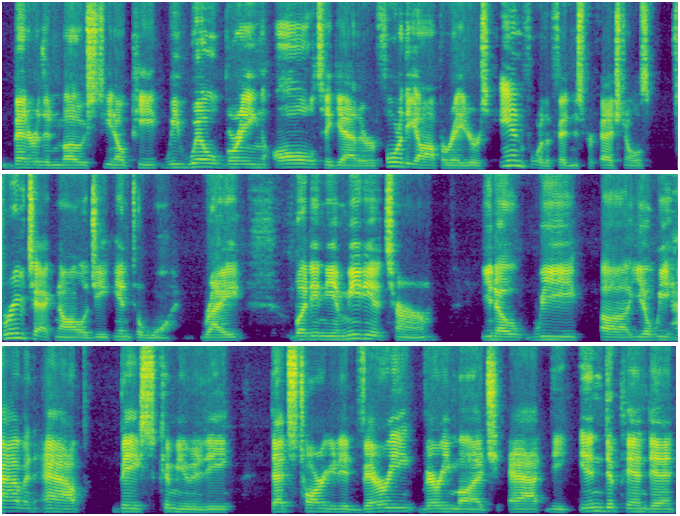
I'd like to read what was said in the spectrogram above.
better than most, you know, Pete, we will bring all together for the operators and for the fitness professionals through technology into one, right? But in the immediate term, you know, we, uh, you know, we have an app based community that's targeted very, very much at the independent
